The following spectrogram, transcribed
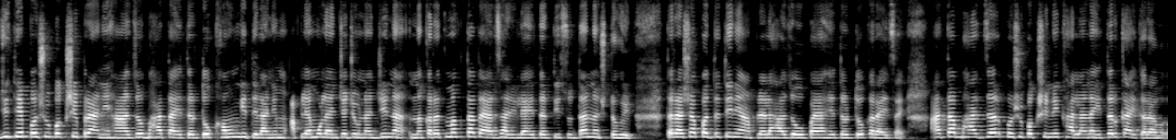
जिथे पशु पक्षी प्राणी हा जो भात आहे तर तो खाऊन घेतील आणि आपल्या मुलांच्या जीवनात जी ना नकारात्मकता तयार झालेली आहे तर ती सुद्धा नष्ट होईल. तर अशा पद्धतीने आपल्याला हा जो उपाय आहे तर तो करायचा आहे. आता भात जर पशुपक्षींनी खाला नाही तर काय करावं?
